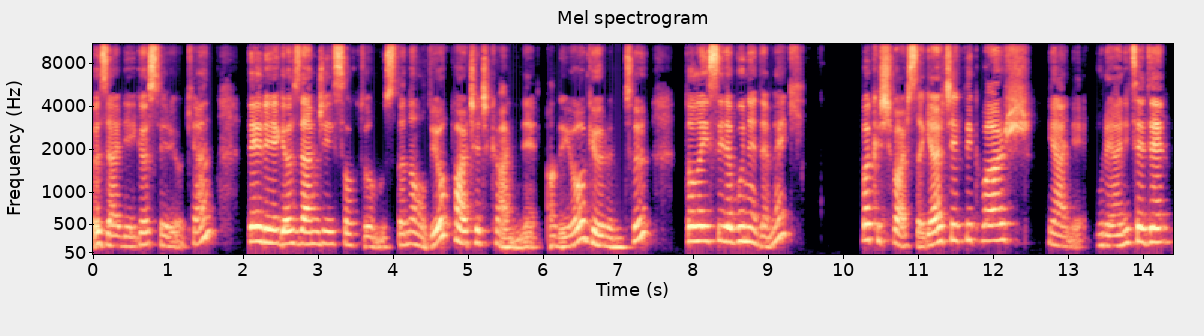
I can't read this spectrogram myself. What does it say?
özelliği gösteriyorken devreye gözlemciyi soktuğumuzda ne oluyor? Parçacık halini alıyor görüntü. Dolayısıyla bu ne demek? Bakış varsa gerçeklik var. Yani bu realitede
